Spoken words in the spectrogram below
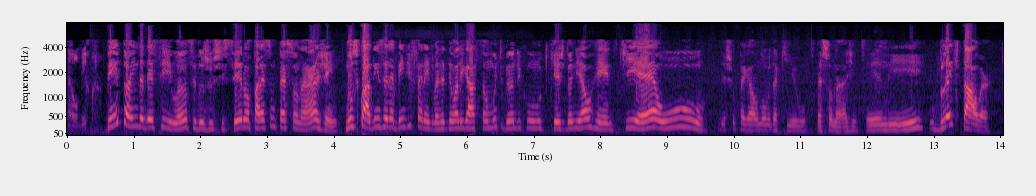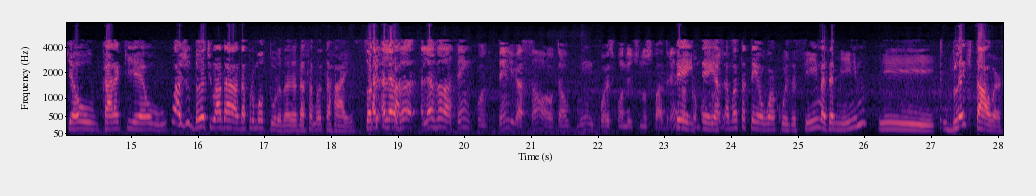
é o micro? Dentro ainda desse lance do Justiceiro, aparece um personagem. Nos quadrinhos ele é bem diferente, mas ele tem uma ligação muito grande com o Luke Cage Daniel Hand, que é o. Deixa eu pegar o nome daqui, o personagem. Ele. O Blake Tower. Que é o cara que é o, o ajudante lá da, da promotora, da, da Samantha Ryan. Só que aliás, a- aliás, ela tem, tem ligação, ou tem algum correspondente nos quadrinhos? da Tem, promotora? tem. A Samantha tem alguma coisa assim, mas é mínimo. E o Blake Tower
